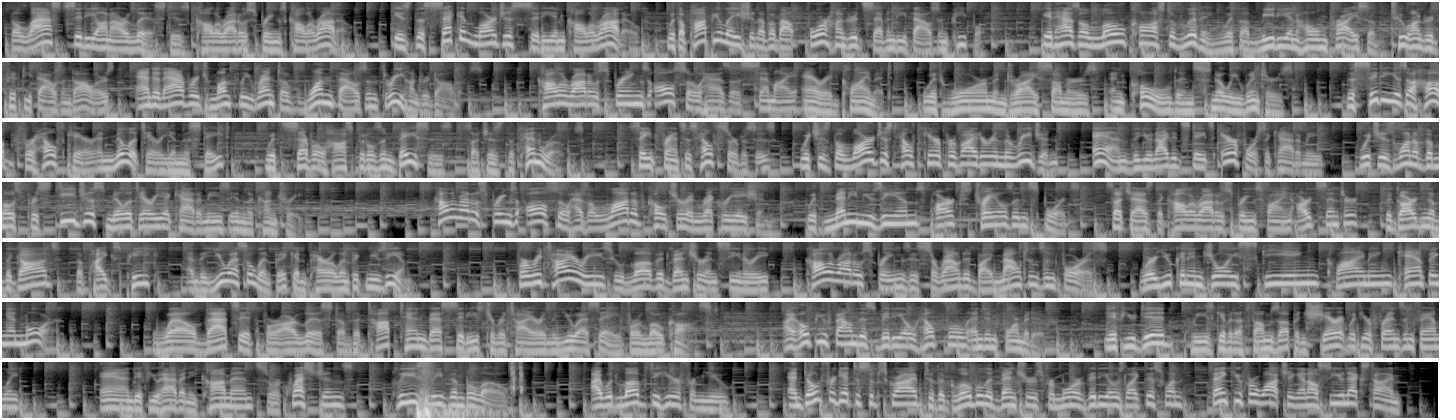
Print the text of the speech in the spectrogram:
The last city on our list is Colorado Springs, Colorado. Is the second largest city in Colorado with a population of about 470,000 people. It has a low cost of living with a median home price of $250,000 and an average monthly rent of $1,300. Colorado Springs also has a semi arid climate, with warm and dry summers and cold and snowy winters. The city is a hub for healthcare and military in the state, with several hospitals and bases, such as the Penrose, St. Francis Health Services, which is the largest healthcare provider in the region, and the United States Air Force Academy, which is one of the most prestigious military academies in the country. Colorado Springs also has a lot of culture and recreation, with many museums, parks, trails, and sports, such as the Colorado Springs Fine Arts Center, the Garden of the Gods, the Pikes Peak, and the U.S. Olympic and Paralympic Museum. For retirees who love adventure and scenery, Colorado Springs is surrounded by mountains and forests where you can enjoy skiing, climbing, camping, and more. Well, that's it for our list of the top 10 best cities to retire in the USA for low cost. I hope you found this video helpful and informative. If you did, please give it a thumbs up and share it with your friends and family. And if you have any comments or questions, please leave them below. I would love to hear from you. And don't forget to subscribe to the Global Adventures for more videos like this one. Thank you for watching, and I'll see you next time.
